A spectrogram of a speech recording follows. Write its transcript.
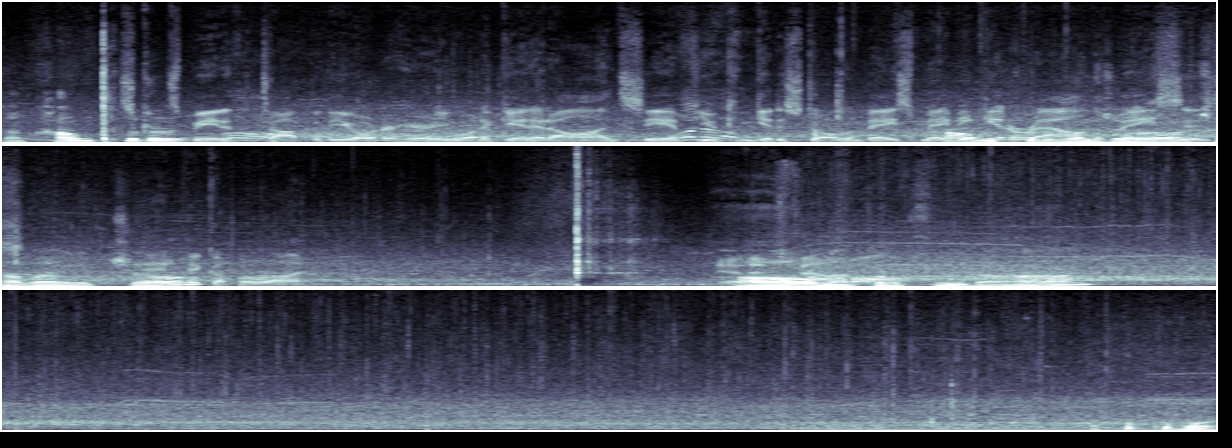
일단 It's 카운트를 good speed at the top of the order here. You want to get it on, see if you can get a stolen base, maybe get 카운트를 around the 먼저 bases and 잡아야겠죠 pick up a run. 아우. 날카롭습니다 자, 포크볼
